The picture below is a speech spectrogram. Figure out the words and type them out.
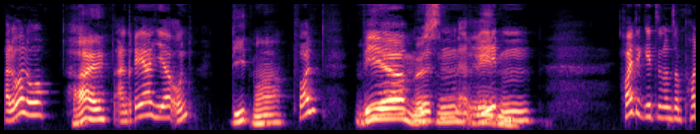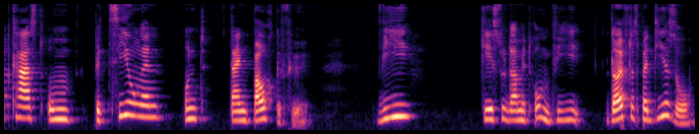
Hallo, hallo. Hi, Andrea hier und Dietmar. von Wir müssen reden. Heute geht es in unserem Podcast um Beziehungen und dein Bauchgefühl. Wie gehst du damit um? Wie läuft das bei dir so?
